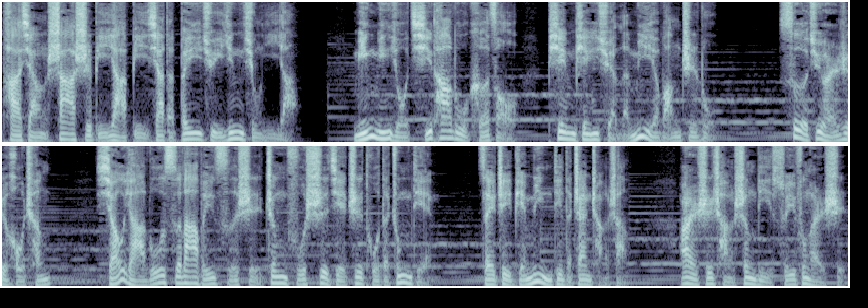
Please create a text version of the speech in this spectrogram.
他像莎士比亚笔下的悲剧英雄一样，明明有其他路可走，偏偏选了灭亡之路。瑟居尔日后称，小亚罗斯拉维茨是征服世界之途的终点。在这片命定的战场上，二十场胜利随风而逝，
